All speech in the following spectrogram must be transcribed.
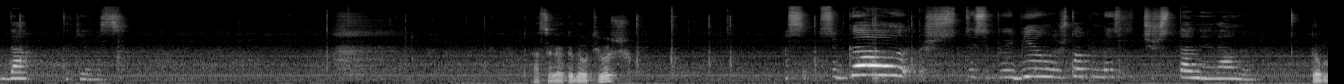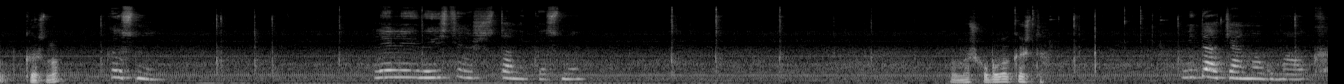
Да, такива са. А сега къде отиваш? Сега ще се прибирам, защото мисля, че ще стане рано. Там късно. Късно. Леле, наистина ще стане късно. Имаш хубава къща. Ми да, тя е много малка.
